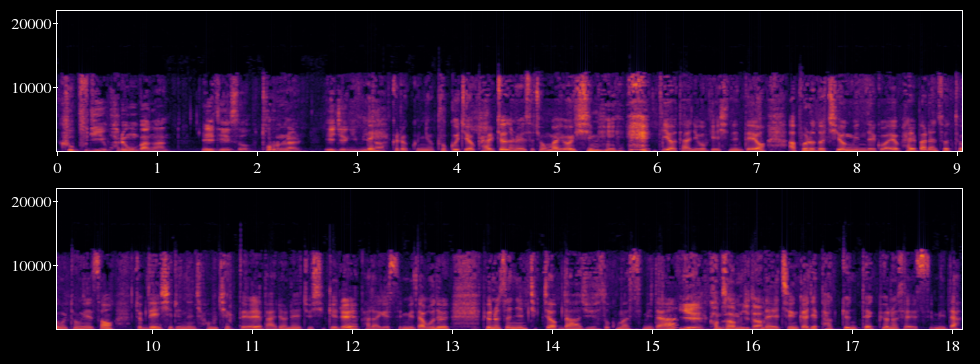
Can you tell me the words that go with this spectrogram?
그 부지 활용 방안 에 대해서 토론할 예정입니다. 네, 그렇군요. 북구 지역 발전을 위해서 정말 열심히 뛰어다니고 계시는데요. 앞으로도 지역민들과의 활발한 소통을 통해서 좀 내실 있는 정책들 마련해 주시기를 바라겠습니다. 오늘 변호사님 직접 나와주셔서 고맙습니다. 예, 감사합니다. 네, 지금까지 박균택 변호사였습니다.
